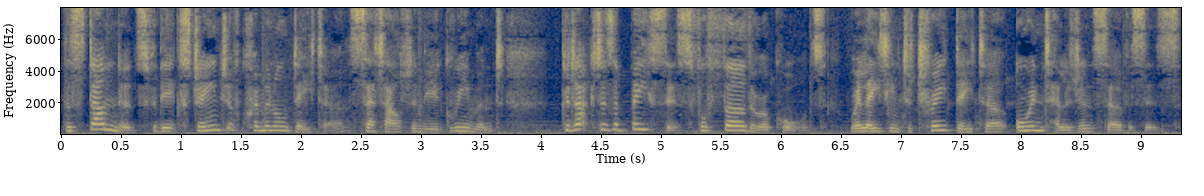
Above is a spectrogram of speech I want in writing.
the standards for the exchange of criminal data set out in the agreement could act as a basis for further accords relating to trade data or intelligence services.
